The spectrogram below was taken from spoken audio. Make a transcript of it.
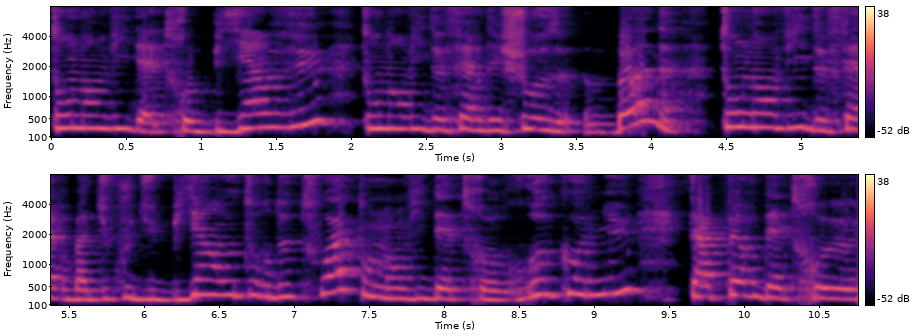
ton envie d'être bien vu, ton envie de faire des choses bonnes, ton envie de faire bah, du coup du bien autour de toi, ton envie d'être reconnu, ta peur d'être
